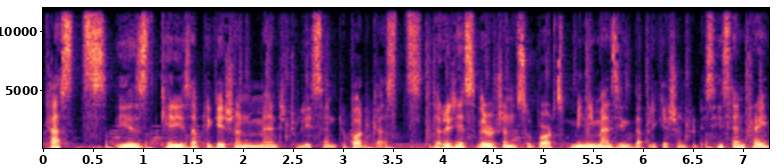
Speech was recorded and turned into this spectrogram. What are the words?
Kasts is KDE's application meant to listen to podcasts. The latest version supports minimizing the application to the system tray.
